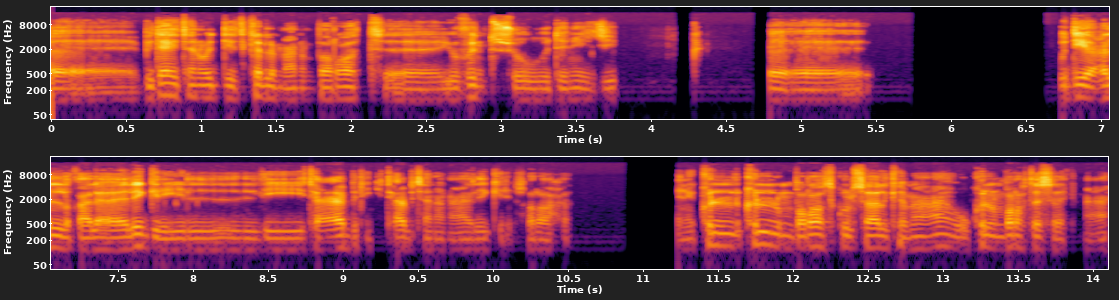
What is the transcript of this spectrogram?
أه بداية ودي أتكلم عن مباراة أه يوفنتوس ودنيزي أه ودي أعلق على أليجري اللي تعبني تعبت أنا مع أليجري صراحة. يعني كل كل مباراة تقول سالكة معه وكل مباراة تسلك معه.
